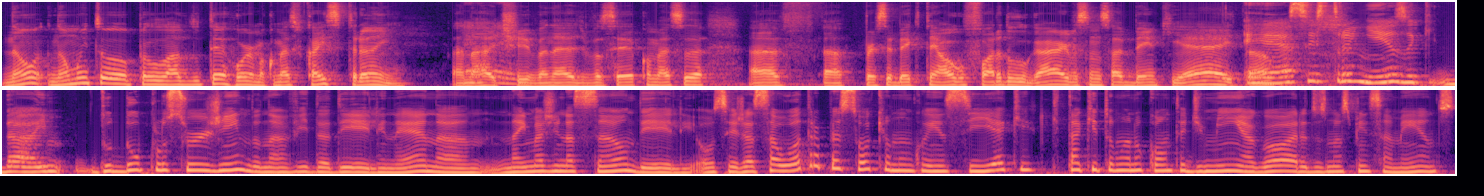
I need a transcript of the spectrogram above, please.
Não não muito pelo lado do terror, mas começa a ficar estranho. A narrativa, é. né? De você começa a, a, perceber que tem algo fora do lugar, você não sabe bem o que é e tal. É essa estranheza da, do duplo surgindo na vida dele, né? Na, na imaginação dele. Ou seja, essa outra pessoa que eu não conhecia que, que tá aqui tomando conta de mim agora, dos meus pensamentos.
